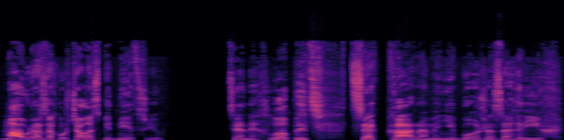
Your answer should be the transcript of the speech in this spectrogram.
Мавра захурчала спідницею. Це не хлопець, це кара мені божа за гріх.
